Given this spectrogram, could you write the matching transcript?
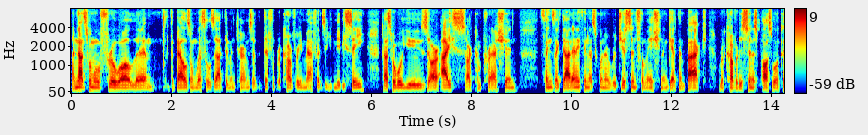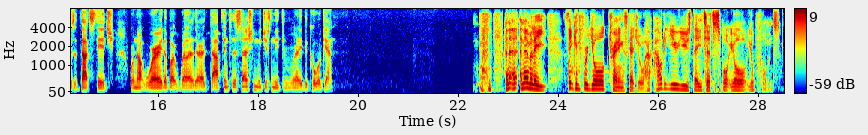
And that's when we'll throw all the, the bells and whistles at them in terms of the different recovery methods that you'd maybe see. That's where we'll use our ice, our compression, things like that, anything that's going to reduce inflammation and get them back recovered as soon as possible. Because at that stage, we're not worried about whether they're adapting to the session. We just need them ready to go again. and, and Emily, thinking through your training schedule, how do you use data to support your your performance?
